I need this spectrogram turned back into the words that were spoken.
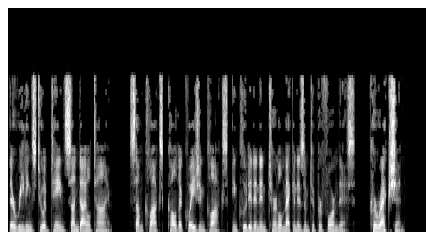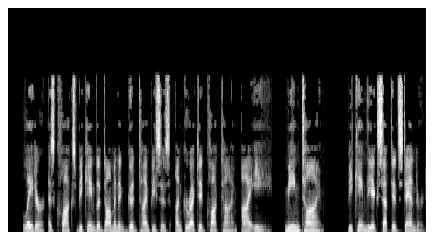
their readings to obtain sundial time. Some clocks, called equation clocks, included an internal mechanism to perform this «correction». Later, as clocks became the dominant good timepieces, uncorrected clock time, i.e., mean time, became the accepted standard.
